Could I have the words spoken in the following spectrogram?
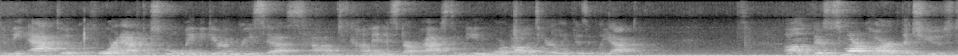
to be active before and after school, maybe during recess, um, to come in and start practicing being more voluntarily physically active. Um, there's a smart card that's used.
